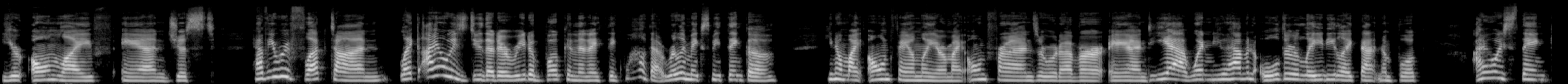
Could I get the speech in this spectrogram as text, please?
your own life and just have you reflect on like I always do that. I read a book and then I think, wow, that really makes me think of, you know, my own family or my own friends or whatever. And yeah, when you have an older lady like that in a book, I always think,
